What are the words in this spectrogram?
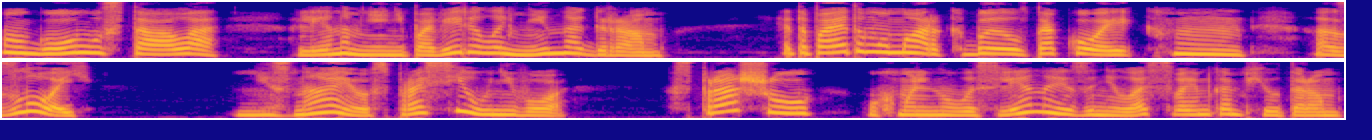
«Ого, устала!» Лена мне не поверила ни на грамм. «Это поэтому Марк был такой... Хм, злой?» «Не знаю, спроси у него». «Спрошу», — ухмыльнулась Лена и занялась своим компьютером.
